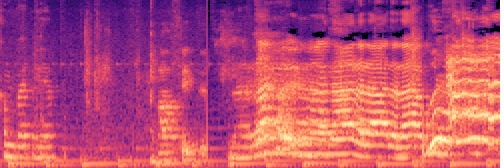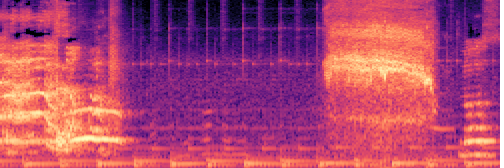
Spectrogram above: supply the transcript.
Komm weiter her. Ah, fick dich. Mal irgendwas. La, la, la, la, la. Los.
